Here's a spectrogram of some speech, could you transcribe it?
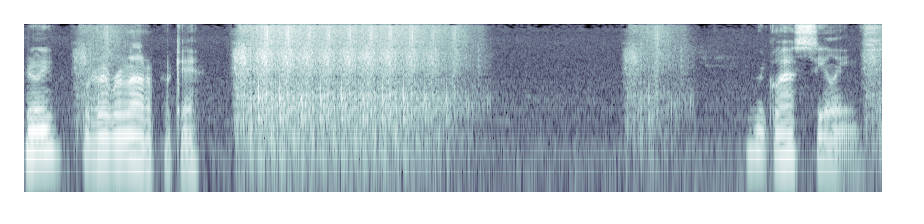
Really? What did I run out of? Okay. The glass ceilings.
